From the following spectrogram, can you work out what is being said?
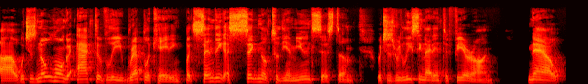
uh, which is no longer actively replicating, but sending a signal to the immune system, which is releasing that interferon. Now,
